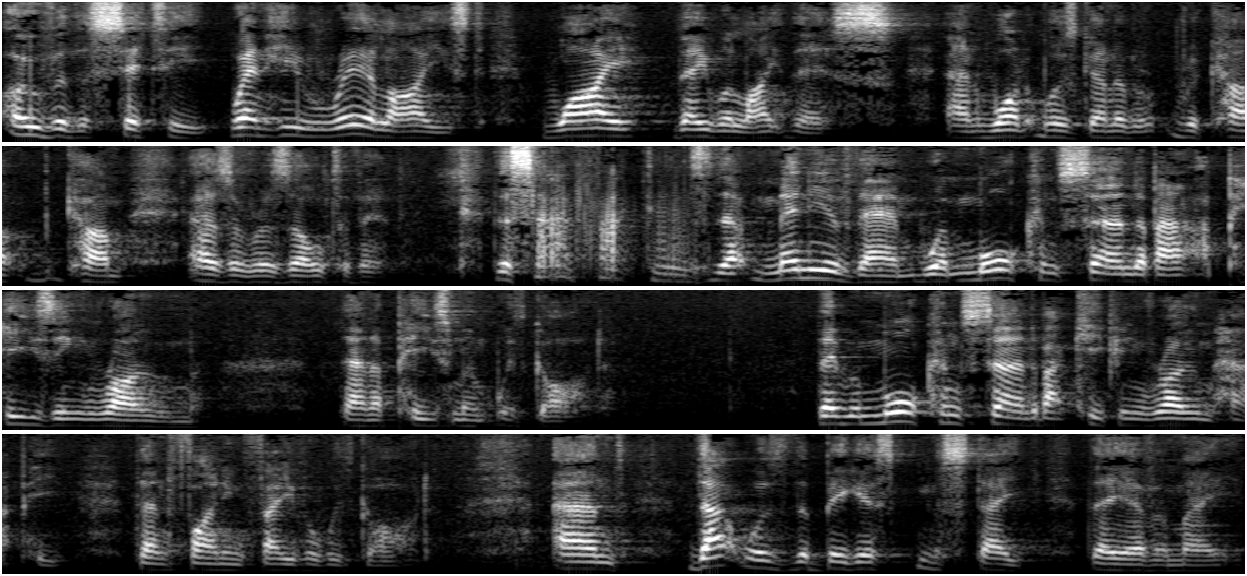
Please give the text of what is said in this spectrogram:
over the city when he realized why they were like this and what was going to come as a result of it. The sad fact is that many of them were more concerned about appeasing Rome than appeasement with God. They were more concerned about keeping Rome happy than finding favor with God. And that was the biggest mistake they ever made.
